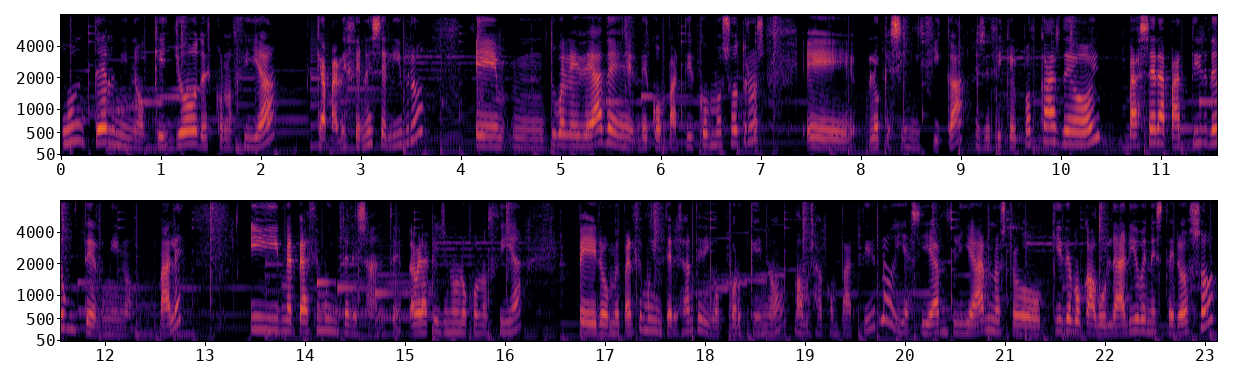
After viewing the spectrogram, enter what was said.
un término que yo desconocía, que aparece en ese libro, eh, mm, tuve la idea de, compartir con vosotros eh, lo que significa. Es decir, que el podcast de hoy va a ser a partir de un término, ¿vale? Y me parece muy interesante. La verdad que yo no lo conocía, pero me parece muy interesante. Digo, ¿por qué no? Vamos a compartirlo y así ampliar nuestro kit de vocabulario benesteroso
